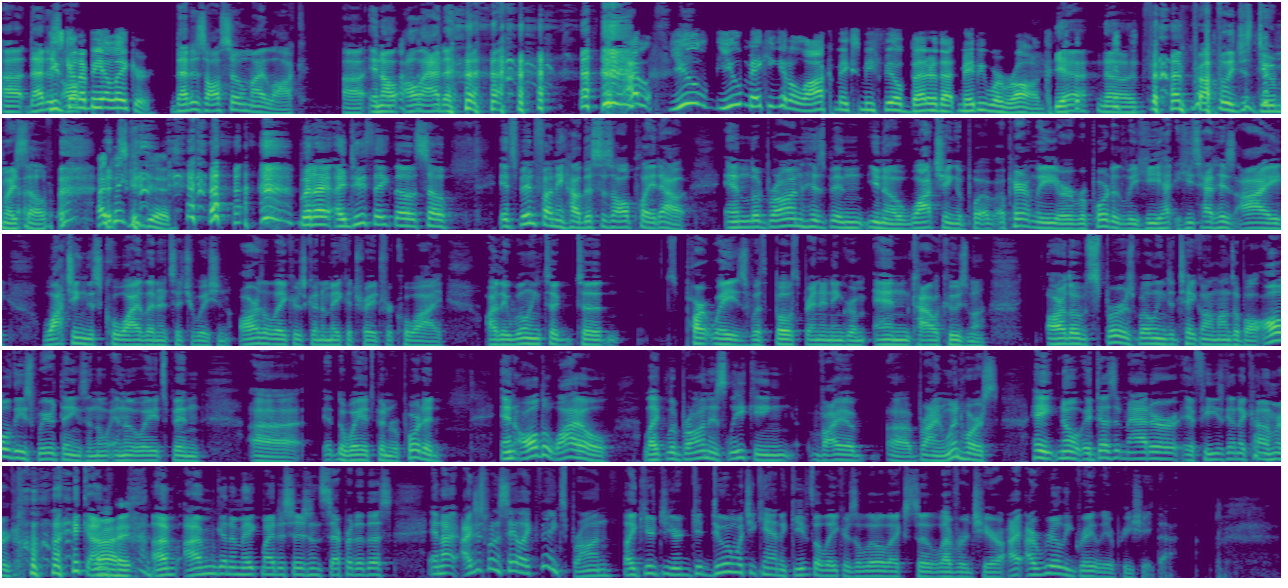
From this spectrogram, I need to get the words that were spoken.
Uh, that is he's gonna be a Laker. That is also my lock, uh, and I'll I'll add. I, you you making it a lock makes me feel better that maybe we're wrong. Yeah, no, I'm probably just doomed myself. I it's, think you did. but I, I do think though, so it's been funny how this has all played out. And LeBron has been, you know, watching apparently or reportedly he he's had his eye watching this Kawhi Leonard situation. Are the Lakers going to make a trade for Kawhi? Are they willing to to part ways with both Brandon Ingram and Kyle Kuzma? Are the Spurs willing to take on Lonzo Ball? All of these weird things in the in the way it's been uh, the way it's been reported, and all the while like LeBron is leaking via uh, Brian Windhorst. Hey, no, it doesn't matter if he's gonna come or go. like I'm, right. I'm, I'm gonna make my decision separate of this. And I, I just want to say, like, thanks, Bron. Like you're, you're doing what you can to give the Lakers a little extra leverage here. I, I really greatly appreciate that.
